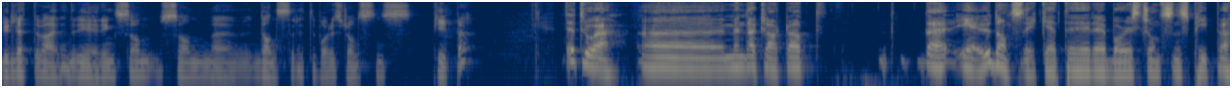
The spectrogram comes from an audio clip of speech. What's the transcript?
vil dette være en regjering som, som uh, danser etter Boris Johnsons pipe? Det tror jeg. men det er klart at EU danser ikke etter Boris Johnsons pipe.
